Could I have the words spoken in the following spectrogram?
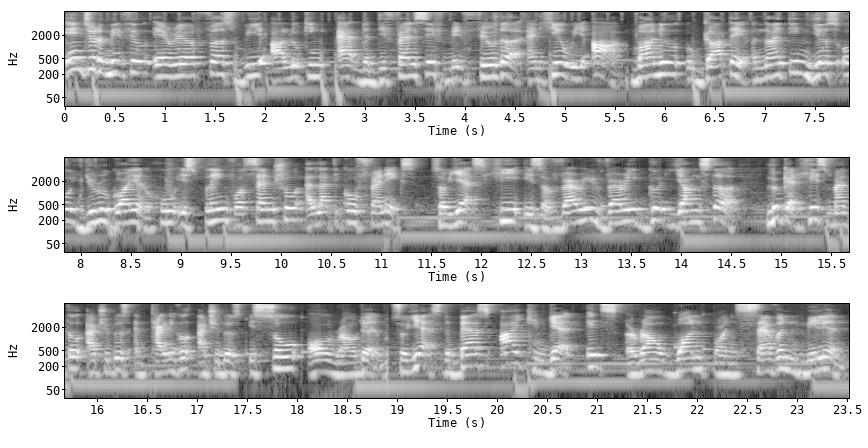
Into the midfield area, first we are looking at the defensive midfielder and here we are, Manuel Ugarte, a 19 years old Uruguayan who is playing for Central Atletico Phoenix. So yes, he is a very very good youngster Look at his mental attributes and technical attributes is so all-rounded. So yes, the best I can get, it's around 1.7 million.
